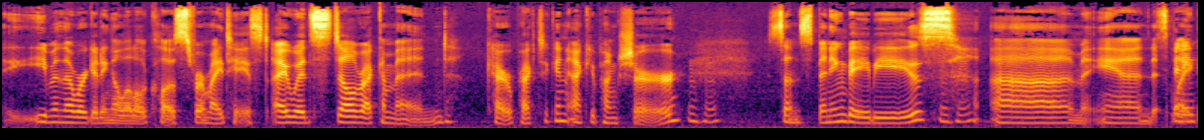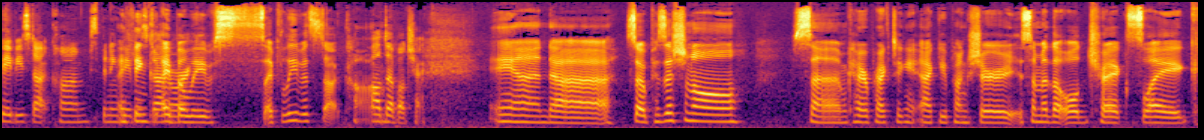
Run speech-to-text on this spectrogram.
even though we're getting a little close for my taste, I would still recommend chiropractic and acupuncture, Mm-hmm. some spinning babies, Mhm. um, and like, Spinningbabies.com, spinningbabies.org. I think I believe s- I believe it's dot com. I'll double check. And uh, so positional, some chiropractic acupuncture, some of the old tricks like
